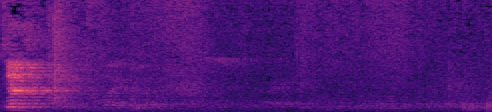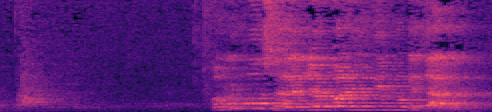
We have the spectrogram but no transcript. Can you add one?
¿Cierto? ¿Cómo puedo saber yo cuál es el tiempo que tarda?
